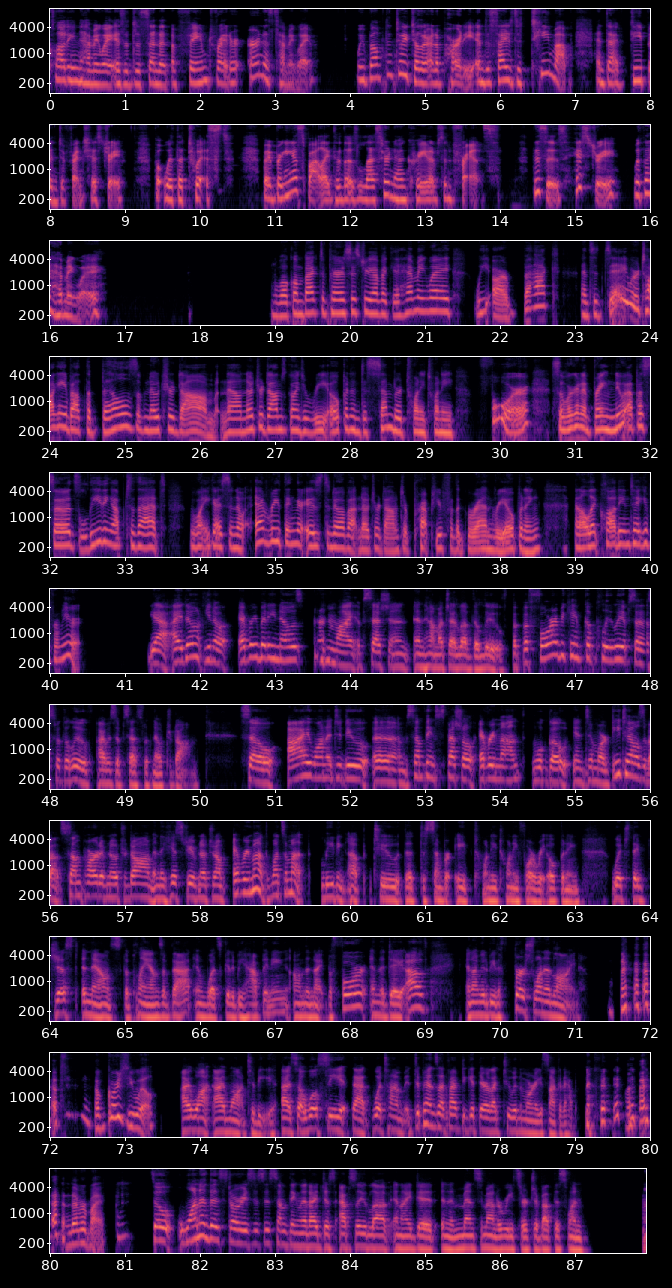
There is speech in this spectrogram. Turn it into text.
Claudine Hemingway is a descendant of famed writer Ernest Hemingway. We bumped into each other at a party and decided to team up and dive deep into French history, but with a twist, by bringing a spotlight to those lesser known creatives in France. This is History with a Hemingway. Welcome back to Paris History Avec a Hemingway. We are back, and today we're talking about the bells of Notre Dame. Now, Notre Dame is going to reopen in December 2020 four. So we're going to bring new episodes leading up to that. We want you guys to know everything there is to know about Notre Dame to prep you for the grand reopening. And I'll let Claudine take it from here. Yeah, I don't, you know, everybody knows my obsession and how much I love the Louvre. But before I became completely obsessed with the Louvre, I was obsessed with Notre Dame. So I wanted to do um, something special every month. We'll go into more details about some part of Notre Dame and the history of Notre Dame every month, once a month, leading up to the December 8th, 2024 reopening, which they've just announced the plans of that and what's going to be happening on the night before and the day of. And I'm going to be the first one in line. of course you will. I want I want to be. Uh, so we'll see if that what time it depends on if I have to get there like two in the morning. It's not going to happen. Never mind. So one of the stories, this is something that I just absolutely love, and I did an immense amount of research about this one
